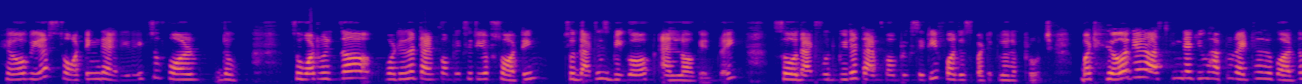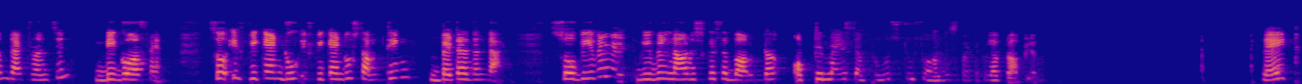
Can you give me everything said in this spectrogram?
here we are sorting the array right? So for the so what was the what is the time complexity of sorting so that is big of n log n right? So that would be the time complexity for this particular approach. But here they are asking that you have to write an algorithm that runs in big of n. So if we can do if we can do something better than that. So we will we will now discuss about the optimized approach to solve this particular problem. Right?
